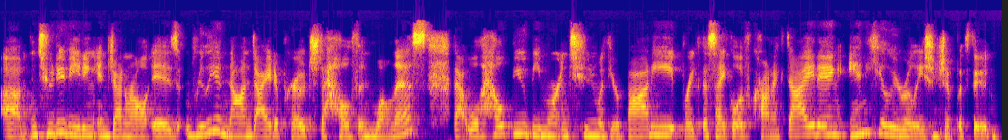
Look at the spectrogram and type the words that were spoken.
Um, intuitive eating in general is really a non diet approach to health and wellness that will help you be more in tune with your body, break the cycle of chronic dieting, and heal your relationship with food.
